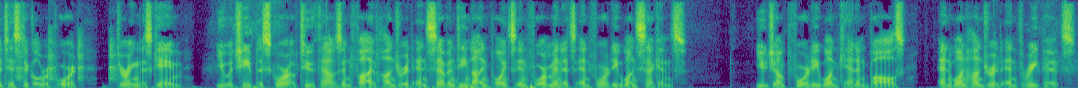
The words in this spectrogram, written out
Statistical report. During this game, you achieved a score of 2,579 points in 4 minutes and 41 seconds. You jumped 41 cannonballs, and 103 pits.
